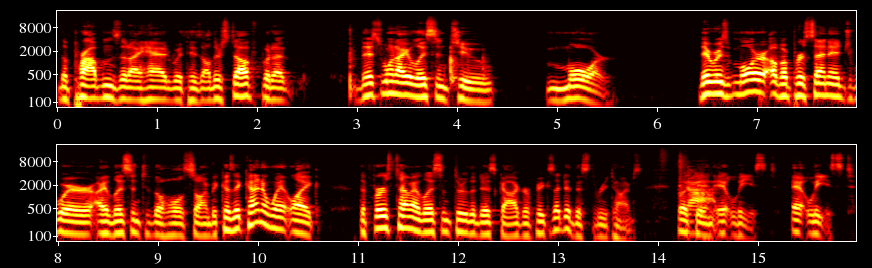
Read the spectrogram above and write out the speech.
the problems that I had with his other stuff, but uh, this one I listened to more. There was more of a percentage where I listened to the whole song because it kind of went like the first time I listened through the discography because I did this three times, fucking God. at least, at least,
